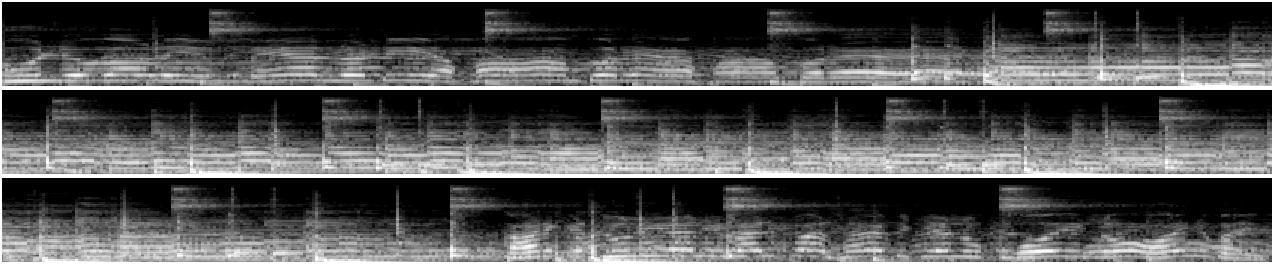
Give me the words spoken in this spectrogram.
મારી ચૂલ વાળી મેલડી હાંભરે હાંભરે. કારણ કે દુનિયાની મારી પાસે સાહેબ જેનું કોઈ ન હોય ને ભાઈ.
